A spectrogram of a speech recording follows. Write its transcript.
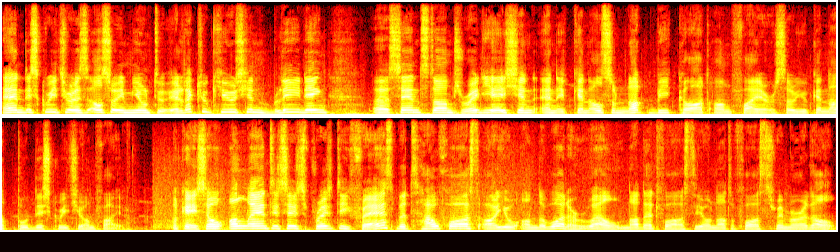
And this creature is also immune to electrocution, bleeding, uh, sandstorms, radiation, and it can also not be caught on fire. So you cannot put this creature on fire. Okay, so on land it is pretty fast, but how fast are you on the water? Well, not that fast. You're not a fast swimmer at all.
